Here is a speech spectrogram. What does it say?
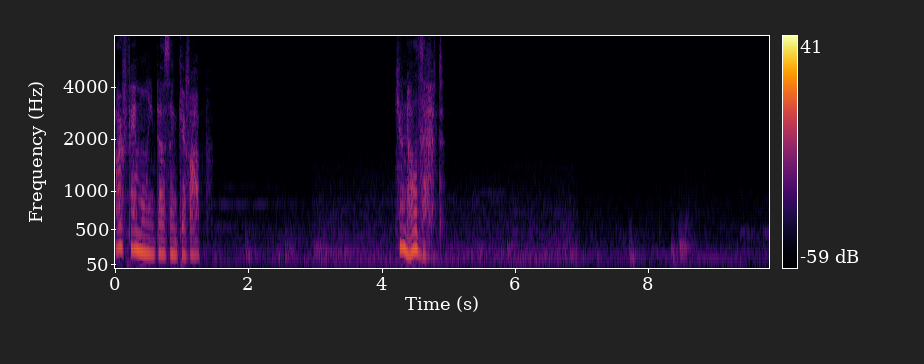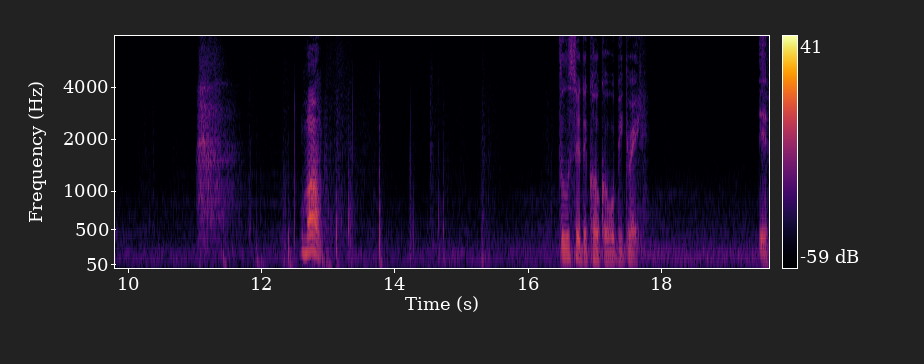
Our family doesn't give up. You know that. Mom! Dulce de Coco would be great. If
